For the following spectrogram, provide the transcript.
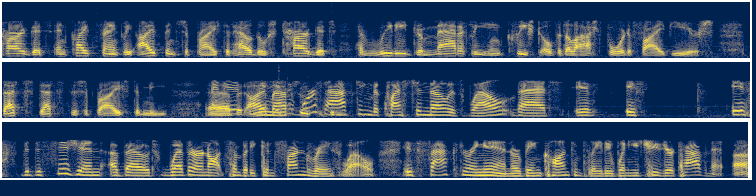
targets, and quite frankly, I've been surprised at how those targets have really dramatically increased over the last four to five years. That's that's the surprise to me. Uh, but I'm is absolutely. It worth asking the question though as well that if if if the decision about whether or not somebody can fundraise well is factoring in or being contemplated when you choose your cabinet. Uh,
